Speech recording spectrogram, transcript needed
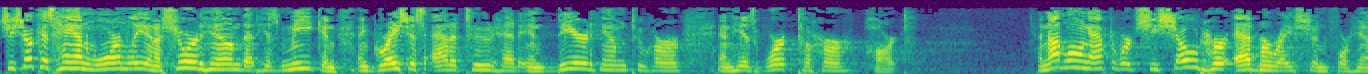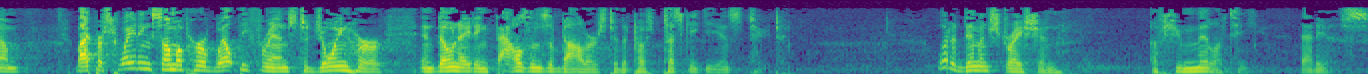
She shook his hand warmly and assured him that his meek and, and gracious attitude had endeared him to her and his work to her heart. And not long afterwards, she showed her admiration for him by persuading some of her wealthy friends to join her in donating thousands of dollars to the Tuskegee Institute. What a demonstration of humility that is.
